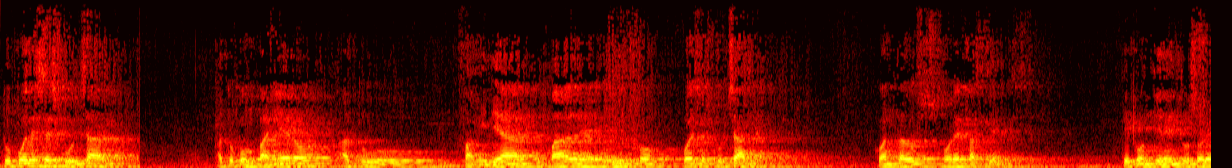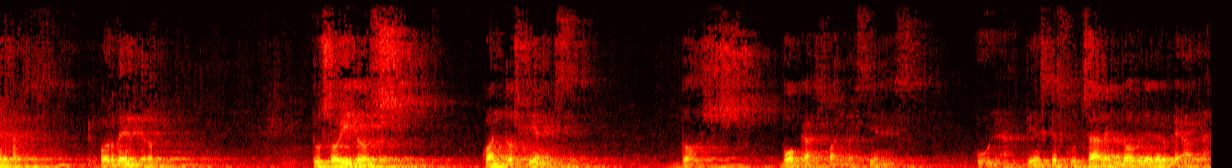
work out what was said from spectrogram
Tú puedes escuchar a tu compañero, a tu familiar, a tu padre, a tu hijo, puedes escucharle. ¿Cuántas orejas tienes? ¿Qué contienen tus orejas? Por dentro. Tus oídos, ¿cuántos tienes? Dos. Bocas, ¿cuántas tienes? Una. Tienes que escuchar el doble de lo que hablas.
